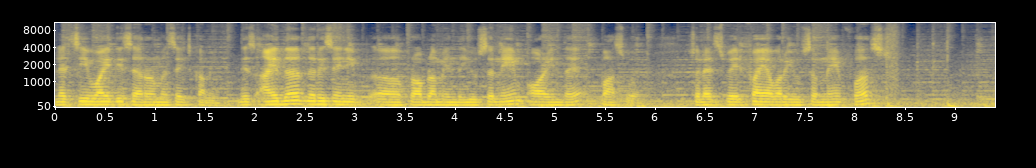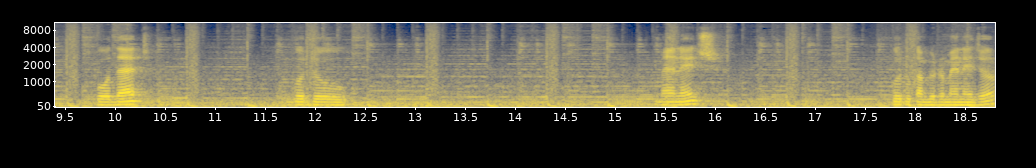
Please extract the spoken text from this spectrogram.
Let's see why this error message coming. This either there is any uh, problem in the username or in the password. So let's verify our username first. For that go to manage. Go to computer manager.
